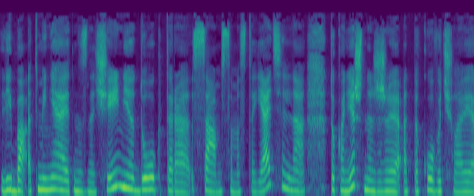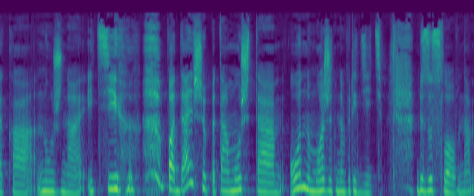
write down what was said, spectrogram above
либо отменяет назначение доктора сам самостоятельно, то, конечно же, от такого человека нужно идти подальше, потому что он может навредить, безусловно.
